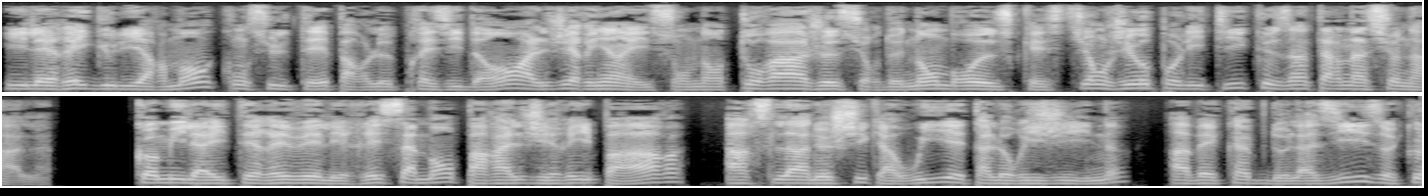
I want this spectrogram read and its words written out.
Il est régulièrement consulté par le président algérien et son entourage sur de nombreuses questions géopolitiques internationales. Comme il a été révélé récemment par Algérie par, Arslan Chikaoui est à l'origine, avec Abdelaziz que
